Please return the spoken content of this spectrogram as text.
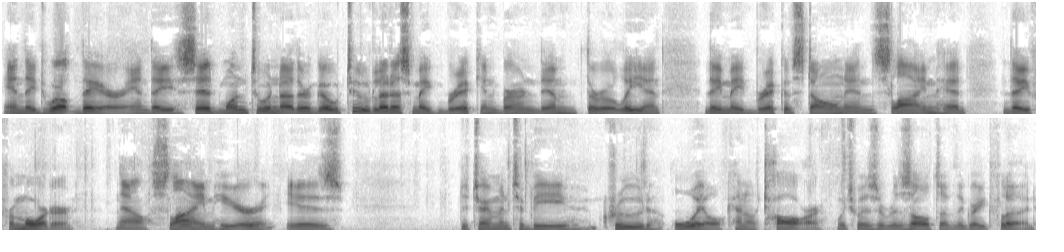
and they dwelt there. And they said one to another, Go to, let us make brick and burn them thoroughly. And they made brick of stone, and slime had they for mortar. Now, slime here is determined to be crude oil, kind of tar, which was a result of the great flood.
